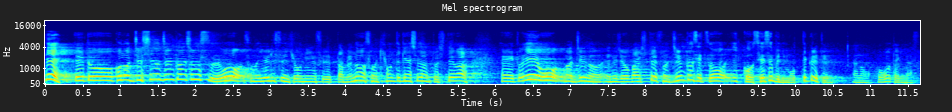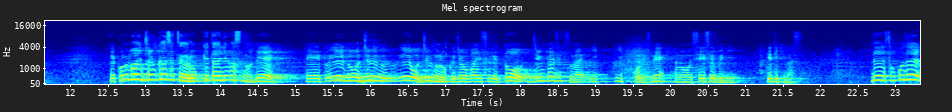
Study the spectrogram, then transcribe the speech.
う。で、えーと、この樹脂の循環小数をその有理数に表現するためのその基本的な手段としては、えーと、A をまあ10の n 乗倍してその循環節を1個整数部に持ってくるというあの方法を取ります。この場合循環節が6桁ありますので、えーと、A, の10 A を10の6乗倍すると循環節が 1, 1個ですねあの整数部に出てきます。で、そこで、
